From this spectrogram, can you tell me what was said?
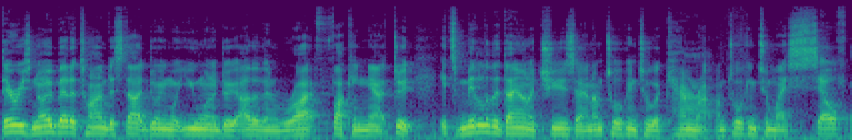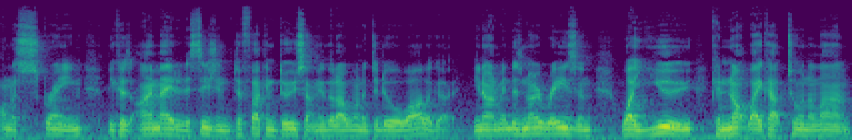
there is no better time to start doing what you want to do other than right fucking now. Dude, it's middle of the day on a Tuesday and I'm talking to a camera. I'm talking to myself on a screen because I made a decision to fucking do something that I wanted to do a while ago. You know what I mean? There's no reason why you cannot wake up to an alarm.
